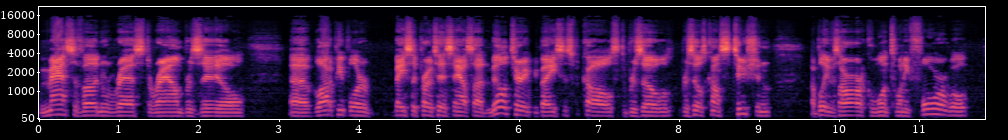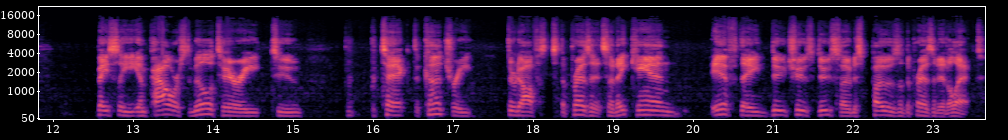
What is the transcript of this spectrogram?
Massive unrest around Brazil. Uh, a lot of people are basically protesting outside the military bases because the Brazil Brazil's constitution, I believe it's Article 124, will basically empowers the military to pr- protect the country through the office of the president, so they can, if they do choose to do so, dispose of the president elect.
